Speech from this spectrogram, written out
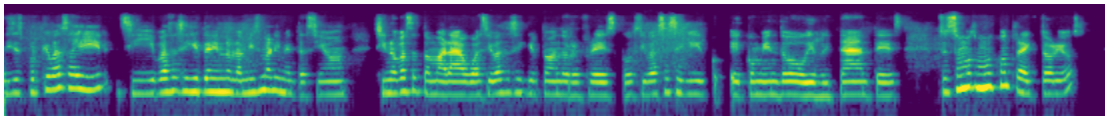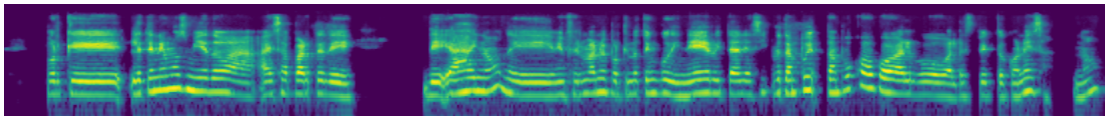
dices, ¿por qué vas a ir si vas a seguir teniendo la misma alimentación, si no vas a tomar agua, si vas a seguir tomando refrescos, si vas a seguir eh, comiendo irritantes? Entonces somos muy contradictorios porque le tenemos miedo a, esa parte de, de, ay, ¿no? De enfermarme porque no tengo dinero y tal y así, pero tampoco, tampoco hago algo al respecto con eso, ¿no?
